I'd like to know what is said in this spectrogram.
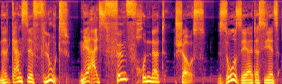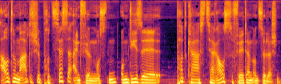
eine ganze Flut. Mehr als 500 Shows. So sehr, dass sie jetzt automatische Prozesse einführen mussten, um diese Podcasts herauszufiltern und zu löschen.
